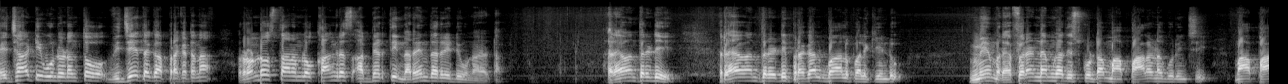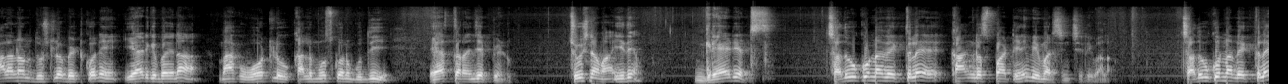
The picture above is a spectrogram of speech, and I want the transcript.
మెజార్టీ ఉండడంతో విజేతగా ప్రకటన. రెండో స్థానంలో కాంగ్రెస్ అభ్యర్థి నరేందర్ రెడ్డి ఉన్నాడట. రేవంత్ రెడ్డి రేవంత్ రెడ్డి ప్రగల్భాలు పలికిండు. మేము రెఫరెండంగా తీసుకుంటాం మా పాలన గురించి. మా పాలనను దృష్టిలో పెట్టుకొని ఏడికి పోయినా మాకు ఓట్లు కళ్ళు మూసుకొని గుద్ది వేస్తారని చెప్పిండు. చూసినామా ఇదే? గ్రాడ్యుయేట్స్ చదువుకున్న వ్యక్తులే కాంగ్రెస్ పార్టీని విమర్శించారు ఇవాళ. చదువుకున్న వ్యక్తులే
